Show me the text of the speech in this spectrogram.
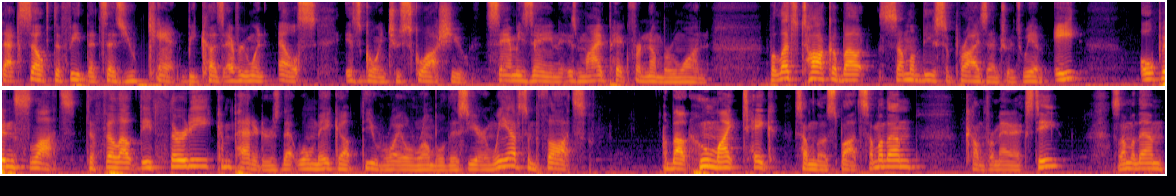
that self defeat that says you can't because everyone else is going to squash you. Sami Zayn is my pick for number one. But let's talk about some of these surprise entrants. We have eight open slots to fill out the 30 competitors that will make up the Royal Rumble this year. And we have some thoughts about who might take some of those spots. Some of them come from NXT, some of them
